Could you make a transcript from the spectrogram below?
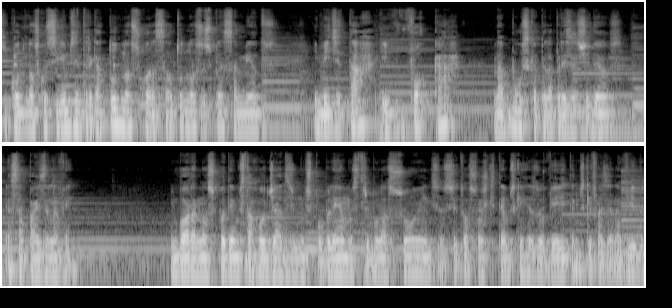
Que quando nós conseguimos entregar todo o nosso coração, todos os nossos pensamentos e meditar e focar na busca pela presença de Deus, essa paz ela vem. Embora nós podemos estar rodeados de muitos problemas, tribulações, situações que temos que resolver e temos que fazer na vida,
